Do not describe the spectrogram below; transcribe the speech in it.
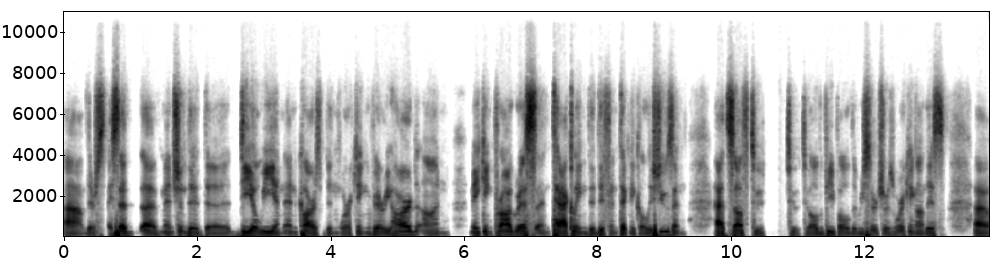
Um, there's, I said, uh, mentioned that the DOE and NCAR has been working very hard on making progress and tackling the different technical issues and hats off to, to, to all the people, the researchers working on this. Uh,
